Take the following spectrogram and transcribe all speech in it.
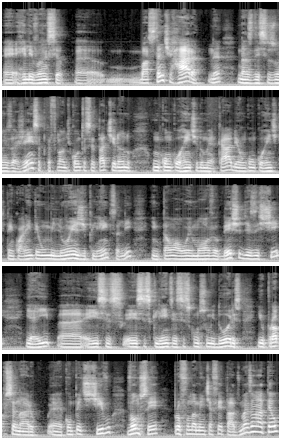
é, relevância é, bastante rara né, nas decisões da agência, porque afinal de contas você está tirando um concorrente do mercado, e é um concorrente que tem 41 milhões de clientes ali, então a Oi Móvel deixa de existir e aí uh, esses, esses clientes, esses consumidores e o próprio cenário uh, competitivo vão ser profundamente afetados. Mas a Anatel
